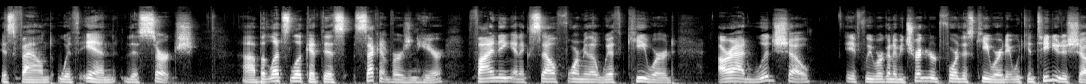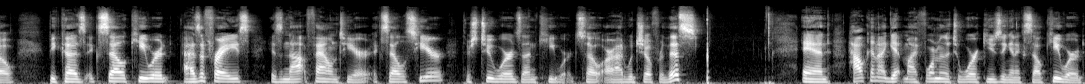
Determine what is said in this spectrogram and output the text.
is found within this search. Uh, but let's look at this second version here, finding an Excel formula with keyword. Our ad would show if we were going to be triggered for this keyword, it would continue to show because Excel keyword as a phrase is not found here. Excel is here, there's two words and keyword. So our ad would show for this. And how can I get my formula to work using an Excel keyword?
